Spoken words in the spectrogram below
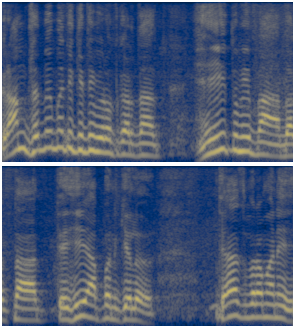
ग्रामसभेमध्ये किती विरोध करतात हेही तुम्ही बा बघतात तेही आपण केलं. त्याचप्रमाणे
